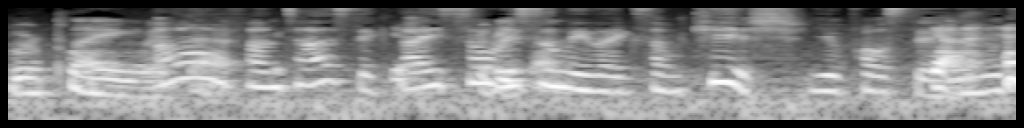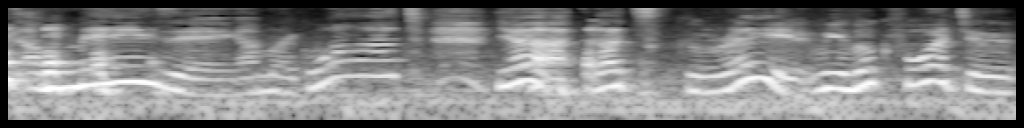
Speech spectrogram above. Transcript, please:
we're playing with Oh, that. fantastic! Yeah, I saw recently like some quiche you posted. Yeah. It looked amazing. I'm like, what? Yeah, that's great. We look forward to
